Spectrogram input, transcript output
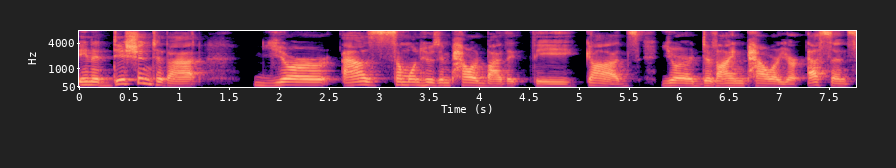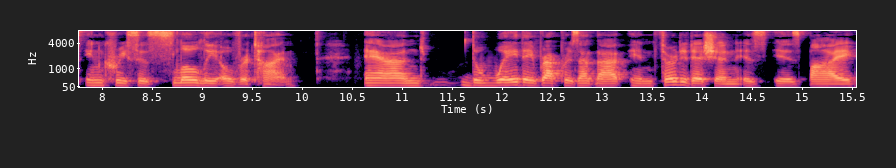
In addition to that, you're as someone who's empowered by the, the gods, your divine power, your essence increases slowly over time. And the way they represent that in third edition is is by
